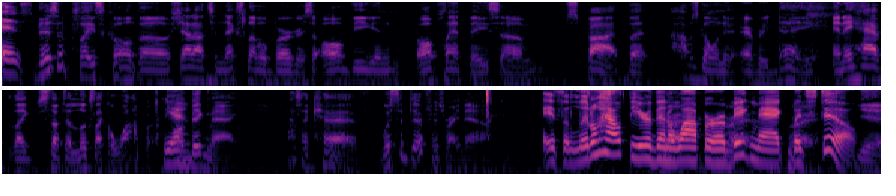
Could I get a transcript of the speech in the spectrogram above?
is. There's a place called uh, shout out to Next Level Burgers, an all vegan, all plant based um, spot. But I was going there every day, and they have like stuff that looks like a Whopper Yeah. or a Big Mac. I was like, Kev, what's the difference right now? It's a little healthier than a Whopper or a right, Big Mac, but right. still. Yeah,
